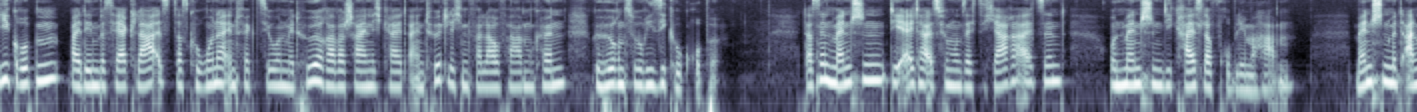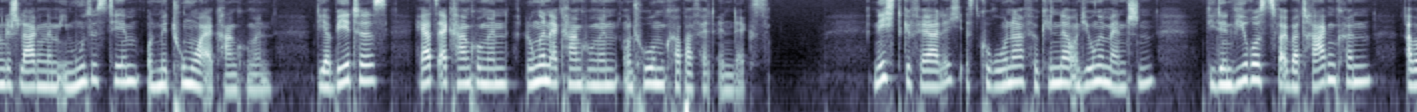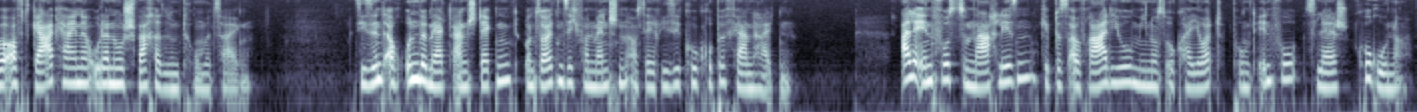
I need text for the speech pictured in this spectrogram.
Die Gruppen, bei denen bisher klar ist, dass Corona-Infektionen mit höherer Wahrscheinlichkeit einen tödlichen Verlauf haben können, gehören zur Risikogruppe. Das sind Menschen, die älter als 65 Jahre alt sind und Menschen, die Kreislaufprobleme haben. Menschen mit angeschlagenem Immunsystem und mit Tumorerkrankungen, Diabetes, Herzerkrankungen, Lungenerkrankungen und hohem Körperfettindex. Nicht gefährlich ist Corona für Kinder und junge Menschen, die den Virus zwar übertragen können, aber oft gar keine oder nur schwache Symptome zeigen. Sie sind auch unbemerkt ansteckend und sollten sich von Menschen aus der Risikogruppe fernhalten. Alle Infos zum Nachlesen gibt es auf radio-okj.info/corona.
